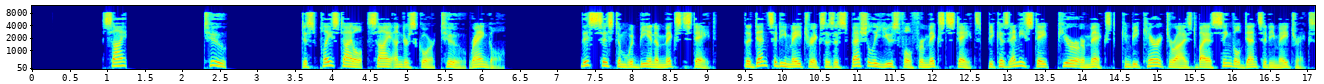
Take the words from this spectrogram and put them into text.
psi 2 display style psi underscore 2 rangle this system would be in a mixed state the density matrix is especially useful for mixed states, because any state, pure or mixed, can be characterized by a single density matrix.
